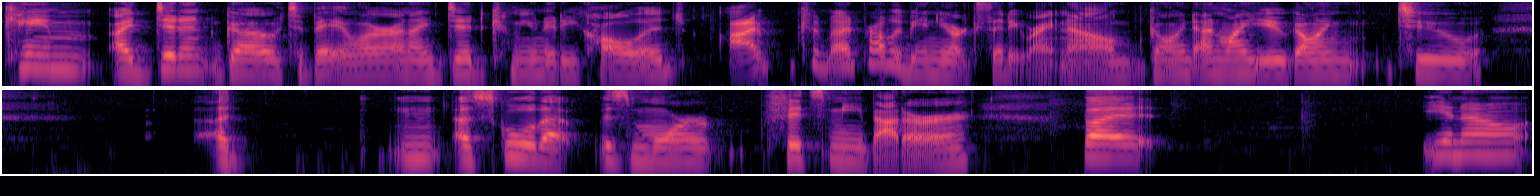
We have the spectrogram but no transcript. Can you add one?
came I didn't go to Baylor and I did community college. I could I'd probably be in New York City right now going to NYU going to a a school that is more fits me better. But you know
